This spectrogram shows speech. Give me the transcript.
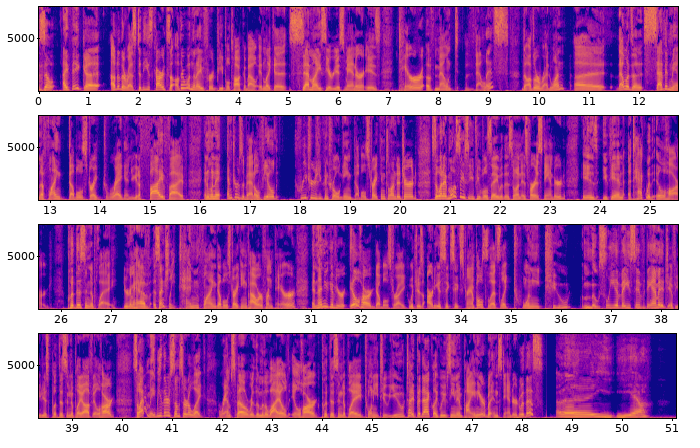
So I think uh, out of the rest of these cards, the other one that I've heard people talk about in like a semi-serious manner is Terror of Mount Velus, the other red one. Uh, that one's a seven mana flying double strike dragon. You get a five five, and when it enters a battlefield, creatures you control gain double strike until undeterred. So what I mostly see people say with this one, as far as standard, is you can attack with Ilharg, put this into play. You're going to have essentially 10 flying double striking power from Terror, and then you give your Ilharg double strike, which is already a 6-6 trample, so that's like 22 mostly evasive damage if you just put this into play off Ilharg. So I don't, maybe there's some sort of like ramp spell, Rhythm of the Wild, Ilharg, put this into play 22U type of deck like we've seen in Pioneer, but in standard with this. Uh, yeah.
